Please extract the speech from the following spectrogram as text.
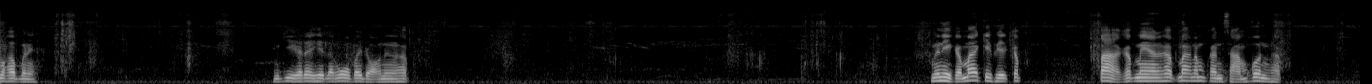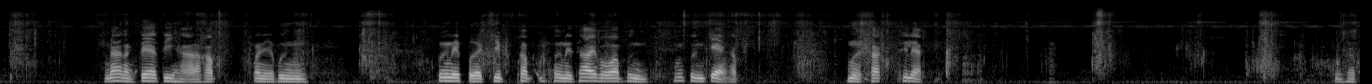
บ่ครับมื่อนี้เมื่อกี้ก็ได้เห็ดละโงูไปดอกหนึงครับ มื่อนี้กับมาเก็บเพชรกับป้ากับแม่นะครับ มานํกันสามคนครับหน้าตั้งแต่ตีหาแล้วครับวันนี้เพิ่งเพิ่งได้เปิดคลิปครับเพิ่งได้ถ่ายเพราะว่าเพิ่งเพิ่งแจ้งครับมืดคักที่แรกนี่ครับ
